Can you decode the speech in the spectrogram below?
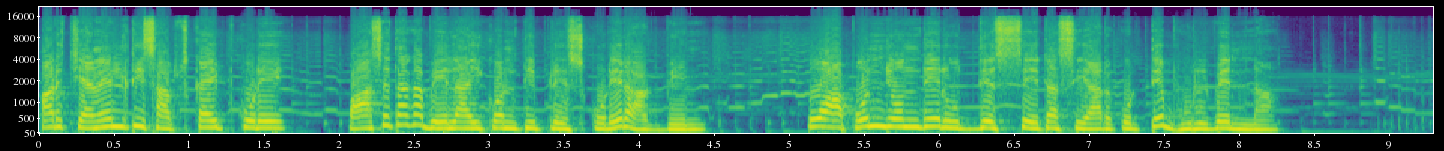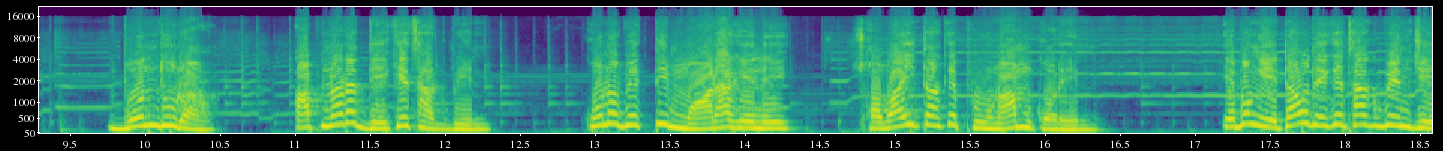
আর চ্যানেলটি সাবস্ক্রাইব করে পাশে থাকা বেল আইকনটি প্রেস করে রাখবেন। ও আপনজনদের উদ্দেশ্যে এটা শেয়ার করতে ভুলবেন না। বন্ধুরা, আপনারা দেখে থাকবেন, কোনো ব্যক্তি মারা গেলে সবাই তাকে প্রণাম করেন এবং এটাও দেখে থাকবেন যে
